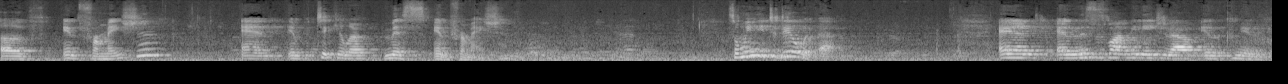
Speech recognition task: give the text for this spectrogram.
of information and, in particular, misinformation. So we need to deal with that. And, and this is why we need you out in the community.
